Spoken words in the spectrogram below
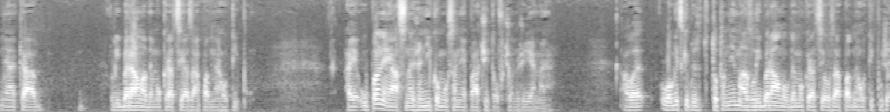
nejaká liberálna demokracia západného typu. A je úplne jasné, že nikomu sa nepáči to, v čom žijeme. Ale logicky, pretože toto nemá s liberálnou demokraciou západného typu, že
